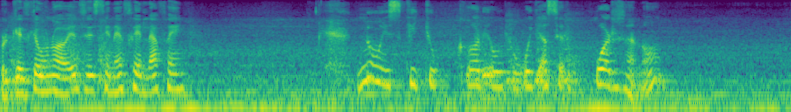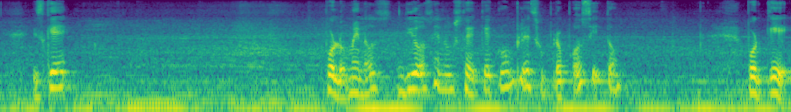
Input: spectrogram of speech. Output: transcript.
Porque es que uno a veces tiene fe en la fe. No, es que yo creo, yo voy a hacer fuerza, ¿no? Es que por lo menos Dios en usted que cumple su propósito. Porque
